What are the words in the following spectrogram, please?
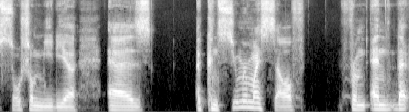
social media as a consumer myself from and that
